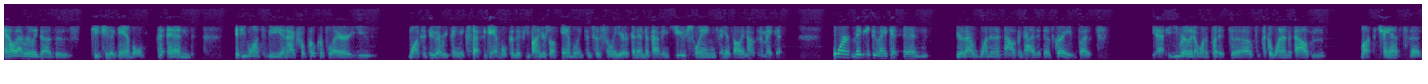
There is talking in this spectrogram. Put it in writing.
And all that really does is teach you to gamble. And if you want to be an actual poker player, you want to do everything except to gamble. Because if you find yourself gambling consistently, you're going to end up having huge swings, and you're probably not going to make it. Or maybe you do make it, and you're that one in a thousand guy that does great. But yeah, you really don't want to put it to like a one in a thousand luck chance that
